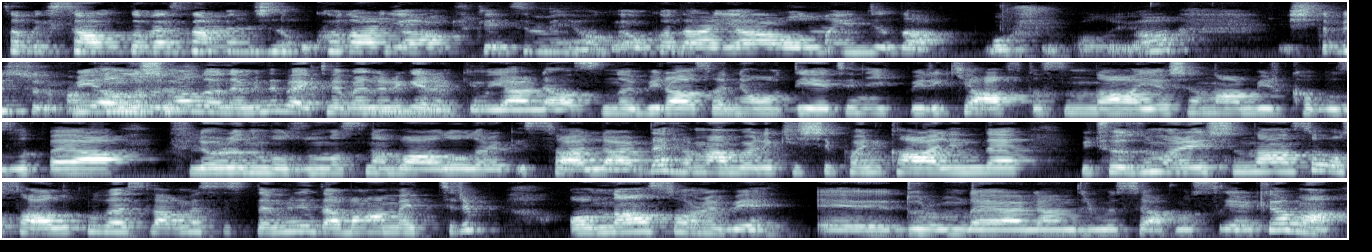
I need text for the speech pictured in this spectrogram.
tabii ki sağlıklı beslenmenin içinde o kadar yağ tüketimi yok. E, o kadar yağ olmayınca da boşluk oluyor. İşte bir sürü faktör Bir alışma olabilir. dönemini beklemeleri Hmm. gerekiyor. Yani aslında biraz hani o diyetin ilk 1-2 haftasında yaşanan bir kabızlık veya floranın bozulmasına bağlı olarak ishallerde hemen böyle kişi panik halinde bir çözüm arayışındansa o sağlıklı beslenme sistemini devam ettirip ondan sonra bir e, durum değerlendirmesi yapması gerekiyor ama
